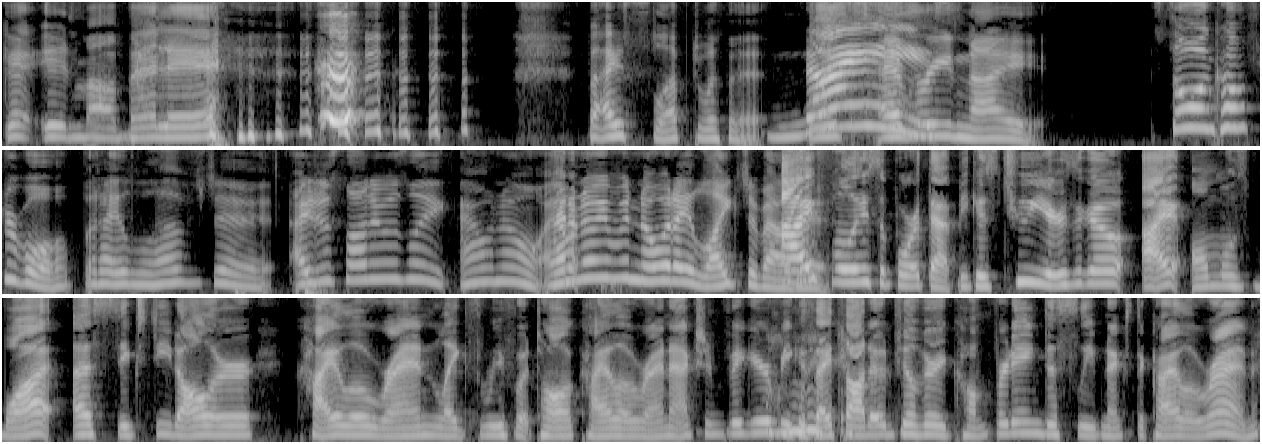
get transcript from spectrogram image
get in my belly. but I slept with it. like, every night. So uncomfortable, but I loved it. I just thought it was like, I don't know. I I don't, know, even know what I liked about I it. I fully support that because two years ago, I almost bought a $60 Kylo Ren, like three foot tall Kylo Ren action figure oh because Oh I thought it would feel very comforting to sleep next to Kylo Ren.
